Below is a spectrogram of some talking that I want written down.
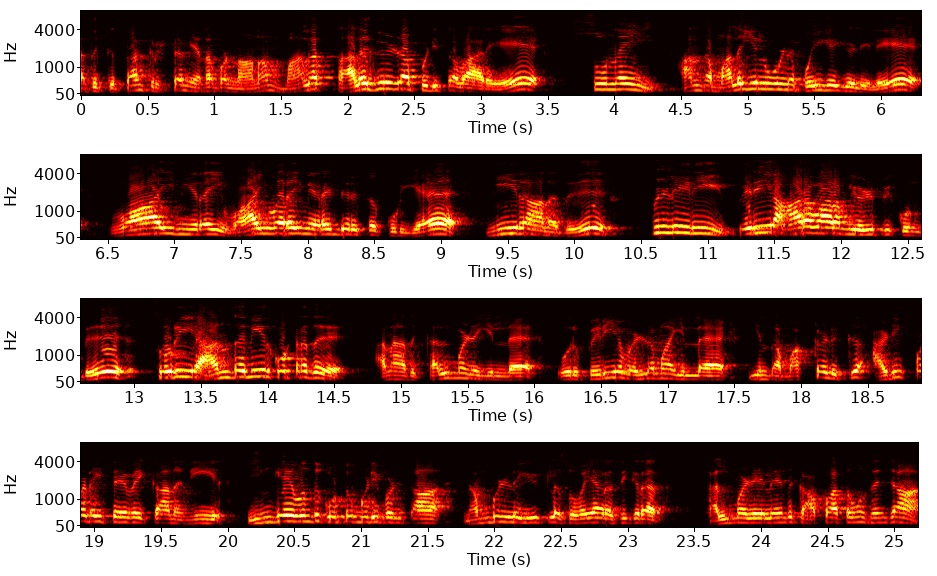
அதுக்குத்தான் கிருஷ்ணன் என்ன பண்ணானா மலை தலகீழா பிடித்தவாறே சுனை அந்த மலையில் உள்ள பொய்கைகளிலே வாய் நிறை வாய் வரை நிறைந்திருக்கக்கூடிய நீரானது பிளிரி பெரிய ஆரவாரம் எழுப்பி கொண்டு சொரிய அந்த நீர் கொட்டுறது. ஆனா அது கல்மழை இல்ல ஒரு பெரிய வெள்ளமா இல்ல இந்த மக்களுக்கு அடிப்படை தேவைக்கான நீர் இங்கே வந்து கொட்டும்படி பண்ணிட்டான் நம்மள வீட்டுல சுவையா ரசிக்கிறார். கல்மழையிலேருந்து காப்பாற்றவும் செஞ்சான்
